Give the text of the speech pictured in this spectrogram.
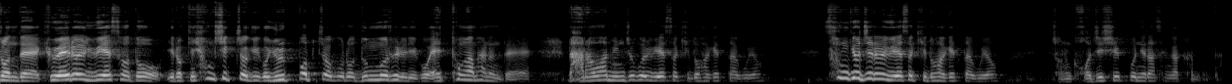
그런데 교회를 위해서도 이렇게 형식적이고 율법적으로 눈물 흘리고 애통함하는데 나라와 민족을 위해서 기도하겠다고요? 선교지를 위해서 기도하겠다고요? 저는 거짓일 뿐이라 생각합니다.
